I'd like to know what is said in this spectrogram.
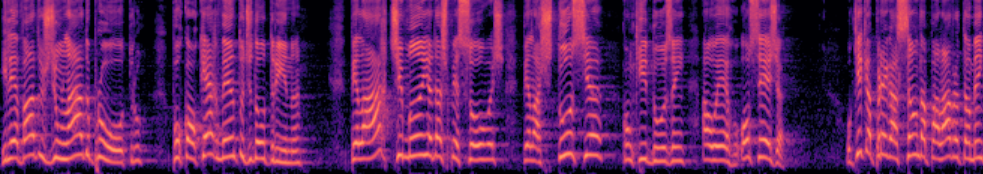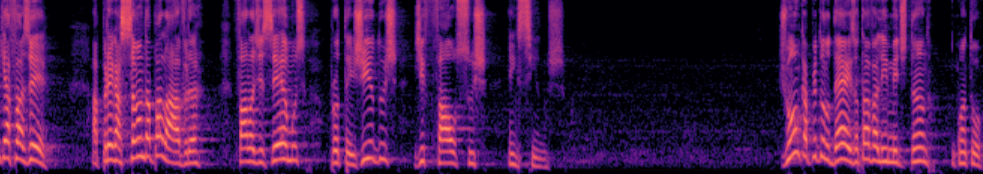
e levados de um lado para o outro por qualquer vento de doutrina, pela artimanha das pessoas, pela astúcia com que induzem ao erro. Ou seja, o que, que a pregação da palavra também quer fazer? A pregação da palavra fala de sermos protegidos de falsos ensinos. João capítulo 10, eu estava ali meditando, enquanto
